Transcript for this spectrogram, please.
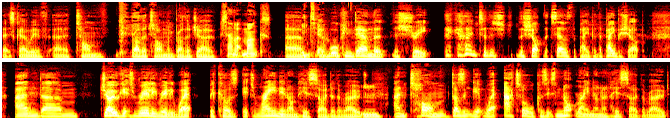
let's go with uh, Tom, brother Tom, and brother Joe. Sound like monks. Um, they're walking down the, the street. They're going to the sh- the shop that sells the paper, the paper shop, and um, Joe gets really really wet because it's raining on his side of the road, and Tom doesn't get wet at all because it's not raining on his side of the road.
